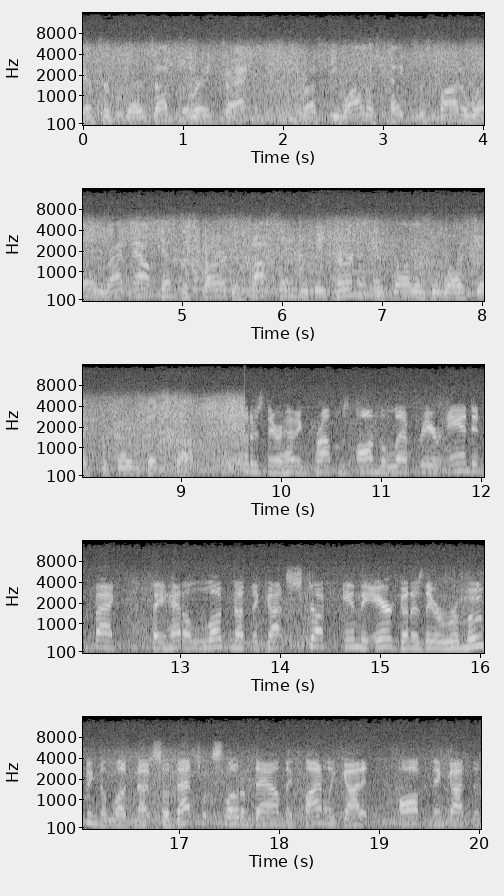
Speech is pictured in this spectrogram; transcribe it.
Kenseth goes up the racetrack. Rusty Wallace takes the spot away. Right now, Kenseth's car does not seem to be turning as well as it was just before the pit stop. Notice they were having problems on the left rear, and in fact, they had a lug nut that got stuck in the air gun as they were removing the lug nut, so that's what slowed them down. They finally got it off and then got the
